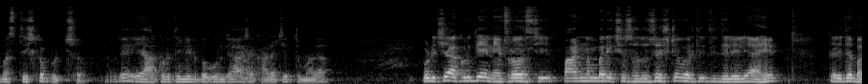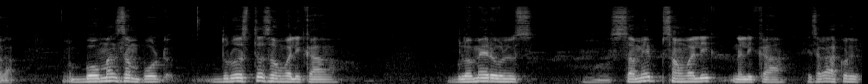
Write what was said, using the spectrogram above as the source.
मस्तिष्क पुच्छ. ओके या आकृती नीट बघून घ्या अशा काढायची तुम्हाला. पुढची आकृती आहे नेफ्रॉन्सची. पान नंबर एकशे सदुसष्ट वरती ती दिलेली आहे. तर इथे बघा. बोमन संपोट दुरस्त संवलिका ग्लोमेरुल्स समीप संवलिक नलिका हे सगळं आकृती.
